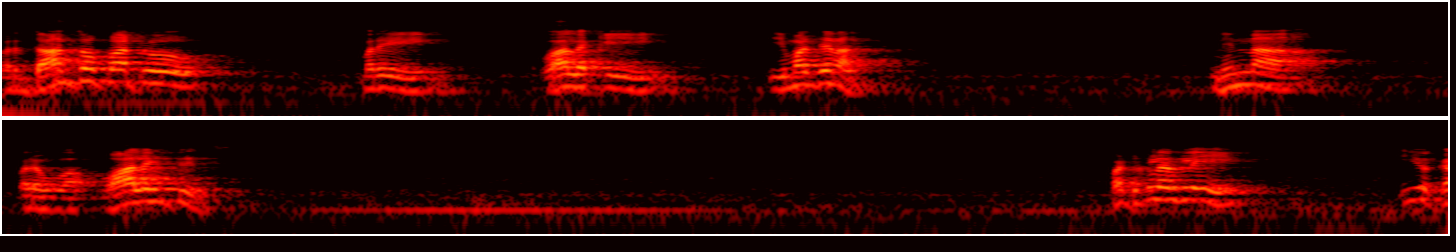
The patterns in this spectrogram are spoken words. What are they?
మరి దాంతోపాటు మరి వాళ్ళకి ఈ మధ్యన నిన్న మరి వాలంటీర్స్. పర్టికులర్లీ ఈ యొక్క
